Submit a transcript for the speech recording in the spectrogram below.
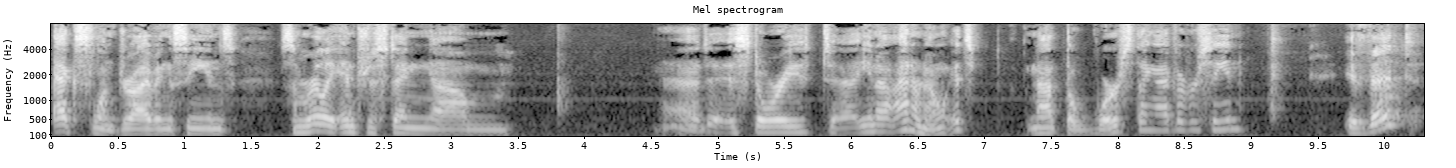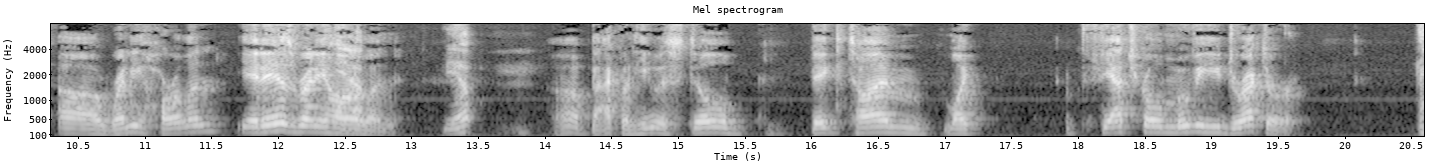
excellent driving scenes, some really interesting um, uh, story. To, you know, I don't know. It's not the worst thing I've ever seen. Is that uh, Renny Harlin? It is Renny Harlin. Yep. Uh, back when he was still big time, like theatrical movie director.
